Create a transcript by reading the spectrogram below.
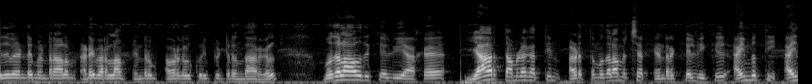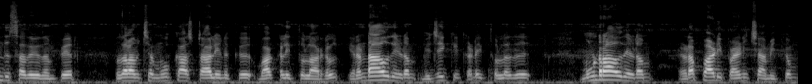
எது வேண்டுமென்றாலும் நடைபெறலாம் என்றும் அவர்கள் குறிப்பிட்டிருந்தார்கள். முதலாவது கேள்வியாக யார் தமிழகத்தின் அடுத்த முதலமைச்சர் என்ற கேள்விக்கு ஐம்பத்தி ஐந்து சதவீதம் பேர் முதலமைச்சர் மு க ஸ்டாலினுக்கு வாக்களித்துள்ளார்கள். இரண்டாவது இடம் விஜய்க்கு கிடைத்துள்ளது. மூன்றாவது இடம் எடப்பாடி பழனிசாமிக்கும்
